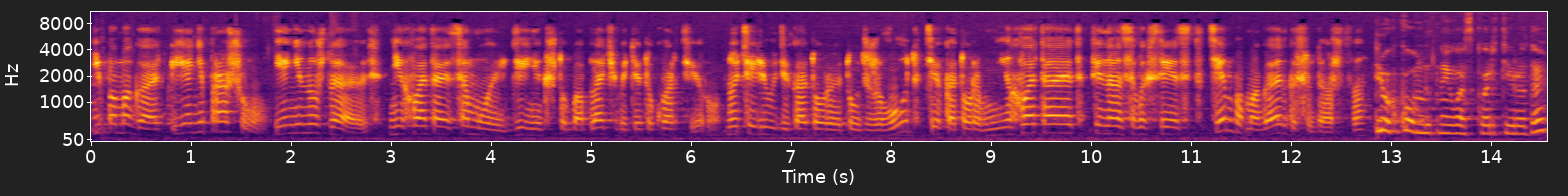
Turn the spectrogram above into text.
не помогает. Я не прошу, я не нуждаюсь. Не хватает самой денег, чтобы оплачивать эту квартиру. Но те люди, которые тут живут, те, которым не хватает финансовых средств, тем помогает государство. Трехкомнатная у вас квартира, да?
